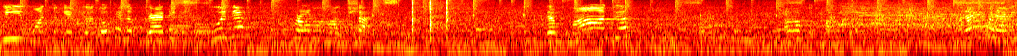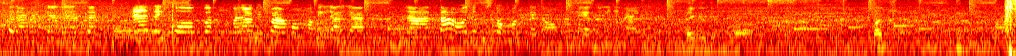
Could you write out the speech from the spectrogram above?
we na tao na gusto gustong magtanong. Kaya ito yung Thank you po. Pag-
